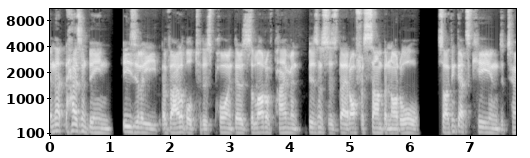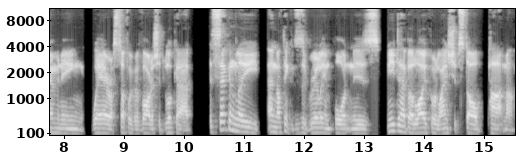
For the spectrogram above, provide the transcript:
And that hasn't been easily available to this point. There's a lot of payment businesses that offer some but not all. So I think that's key in determining where a software provider should look at. Secondly, and I think this is really important, is you need to have a local relationship style partner.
